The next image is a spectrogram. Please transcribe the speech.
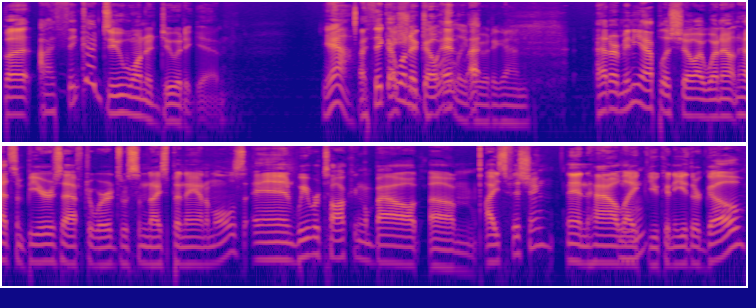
but I think I do want to do it again. Yeah, I think I wanna should go, and Totally I- do it again. At our Minneapolis show, I went out and had some beers afterwards with some nice bananimals, and we were talking about um, ice fishing and how like you can either go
